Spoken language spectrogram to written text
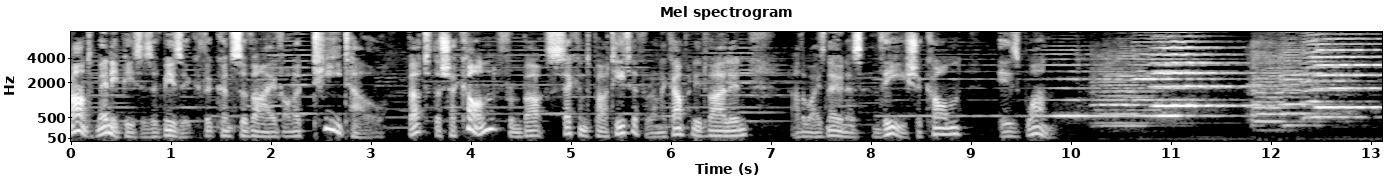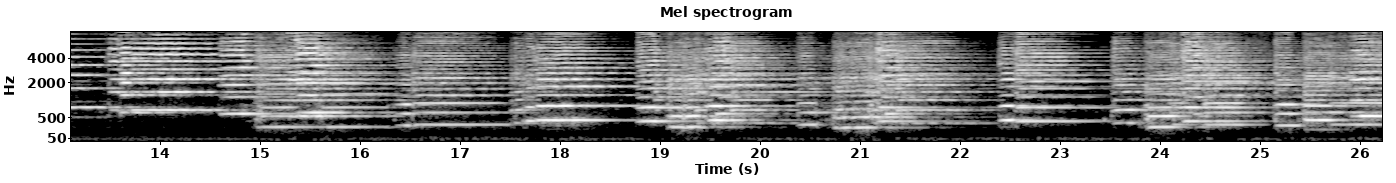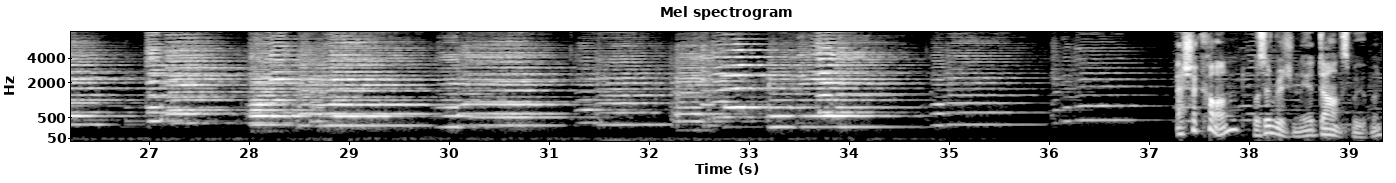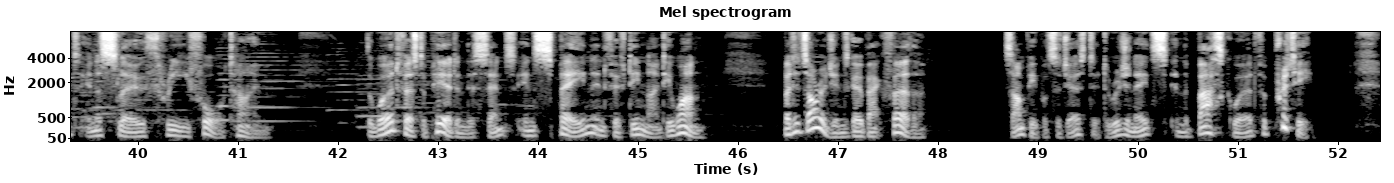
There aren't many pieces of music that can survive on a tea towel, but the chaconne from Bach's second partita for unaccompanied violin, otherwise known as the chaconne, is one. Chaconne was originally a dance movement in a slow 3-4 time. The word first appeared in this sense in Spain in 1591, but its origins go back further. Some people suggest it originates in the Basque word for pretty,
